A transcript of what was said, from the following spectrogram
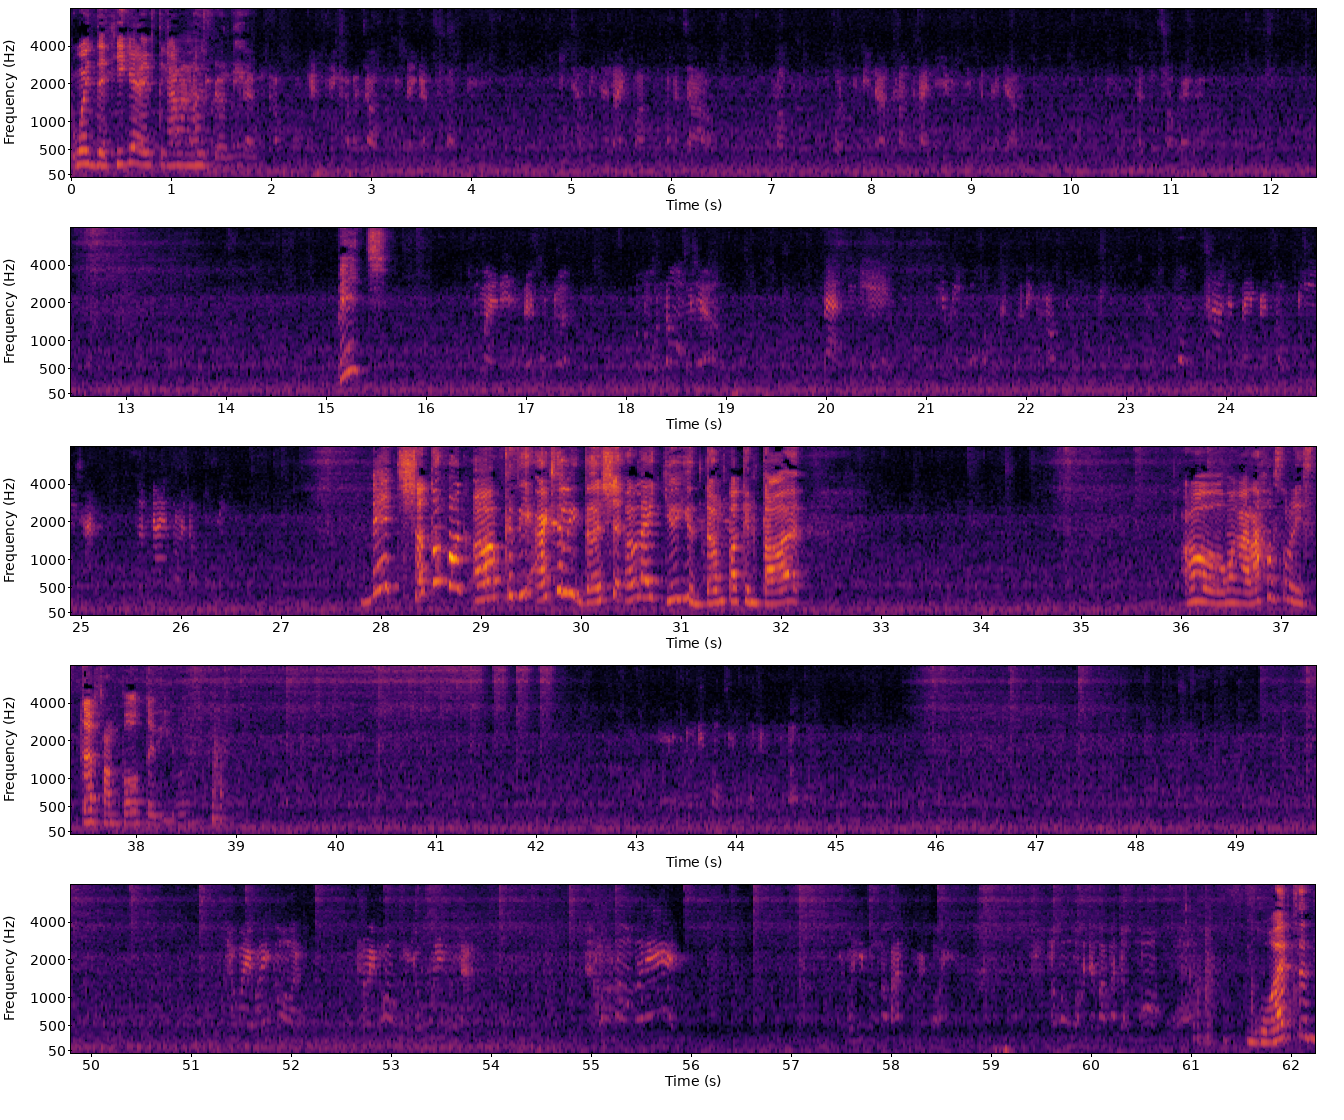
Wait, did he get anything? I don't know his real. does shit unlike you, you dumb fucking thought. Oh my god, I hope somebody steps on both of you.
